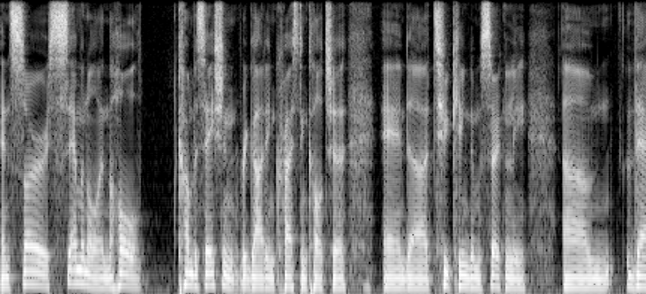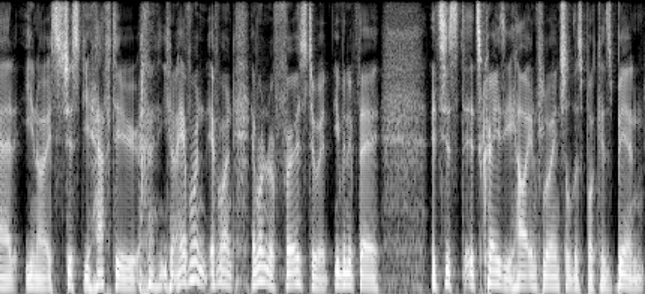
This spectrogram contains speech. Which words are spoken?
and so seminal in the whole conversation regarding Christ and culture and uh, Two Kingdoms, certainly. Um, that you know, it's just you have to, you know, everyone, everyone, everyone refers to it, even if they it's just it's crazy how influential this book has been.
